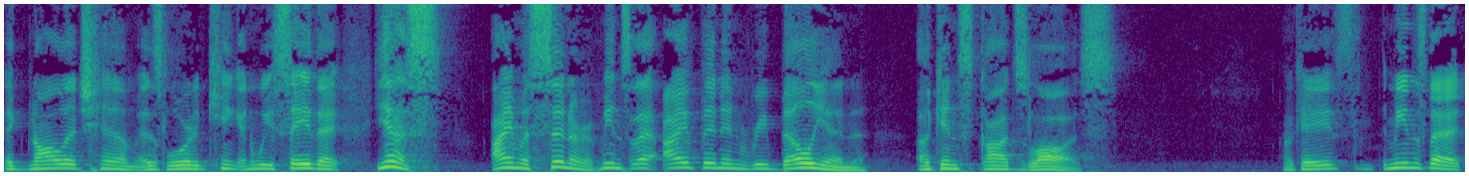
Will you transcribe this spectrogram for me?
acknowledge him as Lord and King and we say that, yes, I'm a sinner, means that I've been in rebellion against God's laws. Okay? It means that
